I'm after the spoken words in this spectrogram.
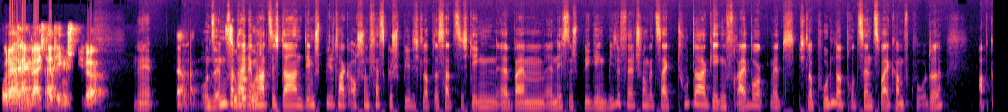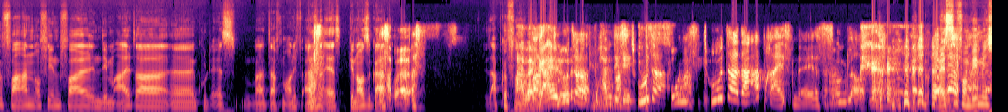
Oder ja, keinen gleichwertigen Spieler. Nee, ja, Unsere Innenverteidigung hat sich da an dem Spieltag auch schon festgespielt. Ich glaube, das hat sich gegen, äh, beim äh, nächsten Spiel gegen Bielefeld schon gezeigt. Tuta gegen Freiburg mit, ich glaube, 100% Zweikampfquote. Abgefahren auf jeden Fall in dem Alter. Äh, gut, er ist, darf man auch nicht. Also er ist genauso geil. Aber, ist abgefahren. Aber was geil, oder? Er, Haben die was, tut er, was tut er da abreißen, ey? Das ist ja. unglaublich. Weißt du, von wem, ich,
